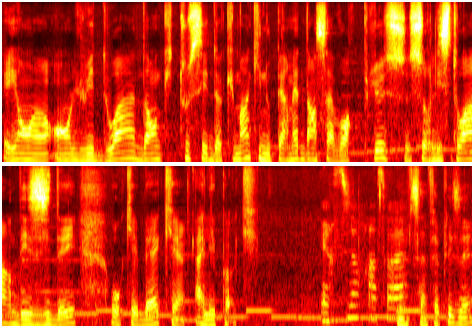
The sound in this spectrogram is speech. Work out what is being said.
Et on, on lui doit donc tous ces documents qui nous permettent d'en savoir plus sur l'histoire des idées au Québec à l'époque. Merci Jean-François. Ça me fait plaisir.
